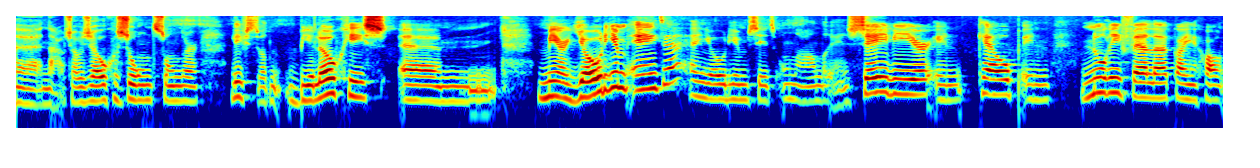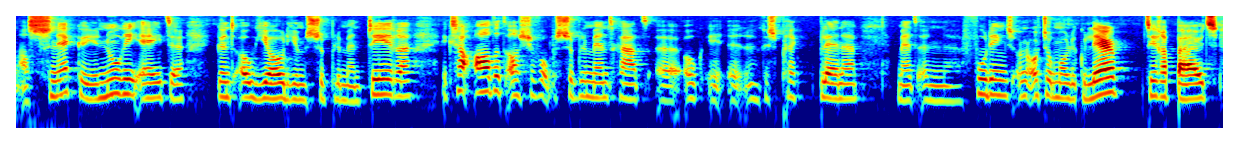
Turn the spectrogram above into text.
Uh, nou, sowieso gezond, zonder liefst wat biologisch. Um, meer jodium eten. En jodium zit onder andere in zeewier, in kelp, in norivellen. Kan je gewoon als snack kun je nori eten. Je kunt ook jodium supplementeren. Ik zou altijd als je op een supplement gaat uh, ook een gesprek plannen met een uh, voedings- een ortomoleculair therapeut.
